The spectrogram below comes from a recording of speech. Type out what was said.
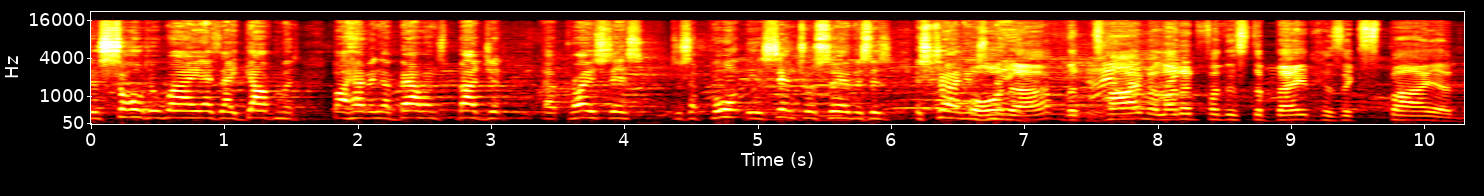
to salt away as a government by having a balanced budget uh, process to support the essential services Australians Order. need. The time allotted for this debate has expired.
